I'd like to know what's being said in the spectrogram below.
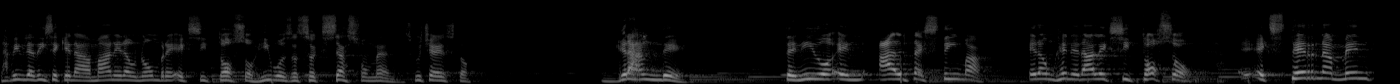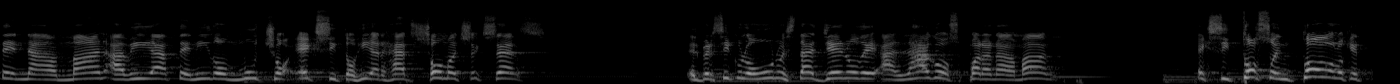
La Biblia dice que Naaman era un hombre exitoso. He was a successful man. Escucha esto. Grande, tenido en alta estima. era un general exitoso. Externamente, Naamán había tenido mucho éxito. He had had so much success. El versículo 1 está lleno de halagos para Naamán. Exitoso en todo lo que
